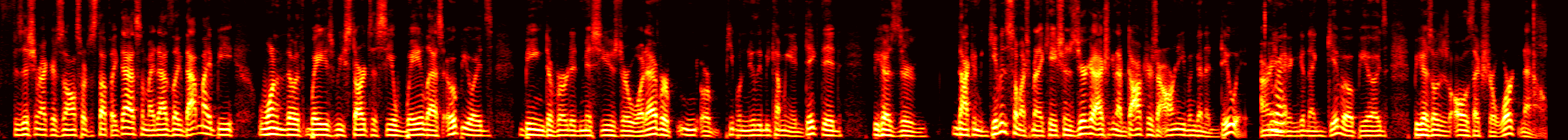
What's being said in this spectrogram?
physician records and all sorts of stuff like that. So my dad's like, that might be one of the ways we start to see a way less opioids being diverted, misused, or whatever, or people newly becoming addicted because they're not going to be given so much medications, you're actually going to have doctors that aren't even going to do it, aren't Right. even going to give opioids because there's all this extra work now.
